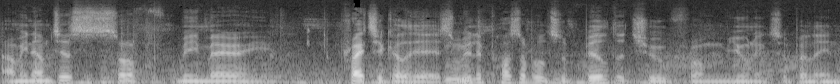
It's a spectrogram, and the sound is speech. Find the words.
I mean, I'm just sort of being very practical here. It's mm. really possible to build a tube from Munich to Berlin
